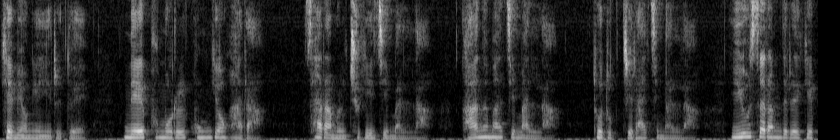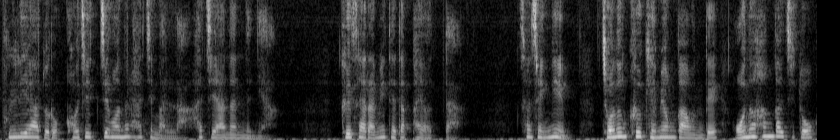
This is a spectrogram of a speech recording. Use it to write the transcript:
계명에 이르되 내 부모를 공경하라. 사람을 죽이지 말라. 간음하지 말라. 도둑질하지 말라. 이웃 사람들에게 불리하도록 거짓 증언을 하지 말라 하지 않았느냐. 그 사람이 대답하였다. 선생님, 저는 그 계명 가운데 어느 한 가지도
